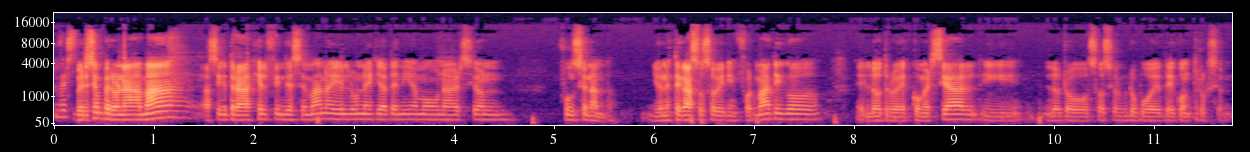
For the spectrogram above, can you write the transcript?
Versión. versión, pero nada más. Así que trabajé el fin de semana y el lunes ya teníamos una versión funcionando. Yo en este caso soy el informático, el otro es comercial y el otro socio del grupo es de construcción,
